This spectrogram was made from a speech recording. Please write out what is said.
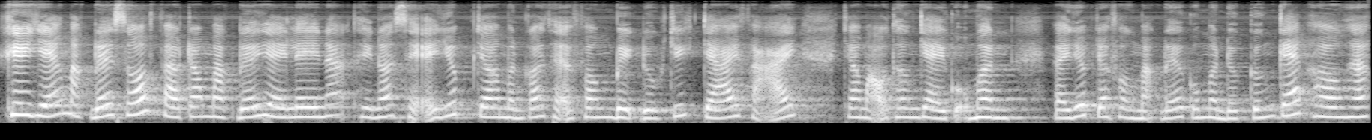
Khi dán mặt đế xốp vào trong mặt đế dày len á, thì nó sẽ giúp cho mình có thể phân biệt được chiếc trái phải cho mẫu thân dày của mình và giúp cho phần mặt đế của mình được cứng cáp hơn ha.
